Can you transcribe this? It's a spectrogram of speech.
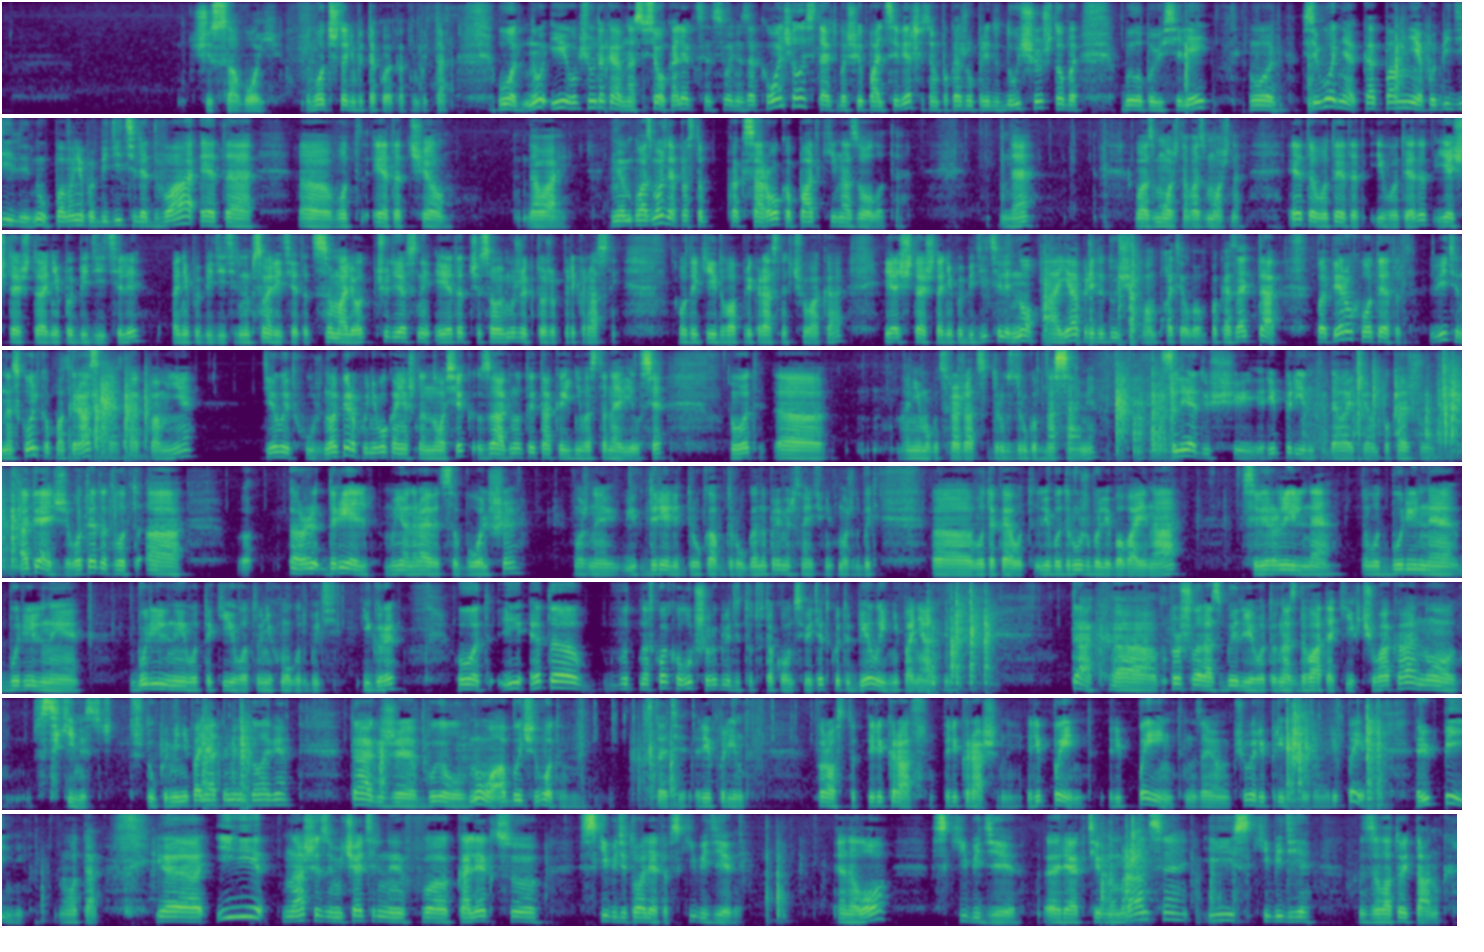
часовой. Вот что-нибудь такое, как-нибудь так. Вот, ну и, в общем, такая у нас все, коллекция сегодня закончилась. Ставьте большие пальцы вверх, сейчас я вам покажу предыдущую, чтобы было повеселей. Вот, сегодня, как по мне, победили, ну, по мне, победителя два, это э, вот этот чел. Давай. Возможно, я просто как сорока падкий на золото. Да? Возможно, возможно. Это вот этот и вот этот. Я считаю, что они победители они победители. Ну, посмотрите, этот самолет чудесный и этот часовой мужик тоже прекрасный. Вот такие два прекрасных чувака. Я считаю, что они победители. Но, а я предыдущих вам хотел вам показать. Так, во-первых, вот этот. Видите, насколько покраска, как по мне, делает хуже. Ну, во-первых, у него, конечно, носик загнутый, так и не восстановился. Вот, э, они могут сражаться друг с другом носами. Следующий репринт, давайте я вам покажу. Опять же, вот этот вот... Э, дрель мне нравится больше. Можно их дрелить друг об друга, например. Смотрите, у них может быть э, вот такая вот либо дружба, либо война сверлильная. Вот бурильная, бурильные, бурильные вот такие вот у них могут быть игры. Вот, и это вот насколько лучше выглядит тут в таком цвете. Это какой-то белый, непонятный. Так, э, в прошлый раз были вот у нас два таких чувака, но с такими штуками непонятными на голове. Также был, ну, обычно, вот он, кстати, репринт просто перекрас, перекрашенный. Repaint. Repaint назовем. Почему reprint назовем? Repaint. Репейник. Вот так. Э, И наши замечательные в коллекцию скибиди туалетов. Скибиди НЛО, скибиди реактивном ранце и скибиди золотой танк.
